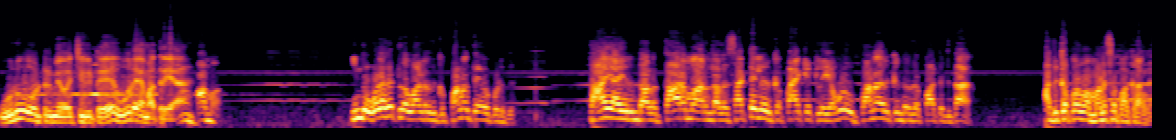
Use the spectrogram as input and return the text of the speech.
உருவ ஒற்றுமையை வச்சுக்கிட்டு ஊரைய மாத்திரையா ஆமா. இந்த உலகத்துல வாழ்றதுக்கு பணம் தேவைப்படுது. தாயா இருந்தாலும் தாரமா இருந்தாலும் சட்டையில இருக்க பாக்கெட்ல எவ்வளவு பணம் இருக்குன்றத பார்த்துட்டு தான் அதுக்கப்புறமா மனசை பாக்குறாங்க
